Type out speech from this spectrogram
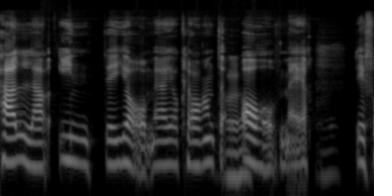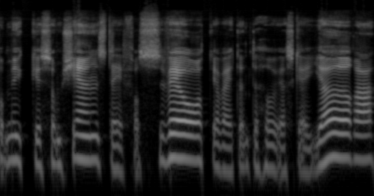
pallar inte jag mer, jag klarar inte Nej. av mer. Det är för mycket som känns, det är för svårt, jag vet inte hur jag ska göra.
